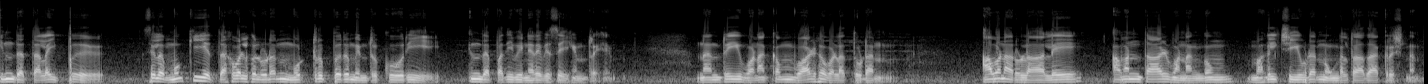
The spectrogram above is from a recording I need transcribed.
இந்த தலைப்பு சில முக்கிய தகவல்களுடன் முற்றுப்பெறும் என்று கூறி இந்த பதிவை நிறைவு செய்கின்றேன். நன்றி வணக்கம் வாழ்க வளத்துடன். அவன் அருளாலே அவன்தாள் வணங்கும் மகிழ்ச்சியுடன் உங்கள் ராதாகிருஷ்ணன்.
